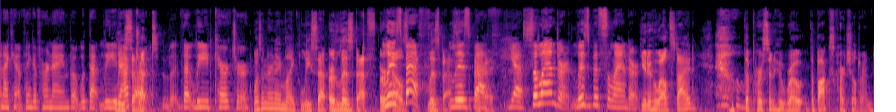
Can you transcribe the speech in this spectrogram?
and I can't think of her name, but with that lead Lisette? actor, that lead character. Wasn't her name like Lisa or Lizbeth or Lisbeth. Elsbeth? Lizbeth. Lisbeth. Okay. Yes. Salander. Lisbeth Salander. You know who else died? The person who wrote the Boxcar Children,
